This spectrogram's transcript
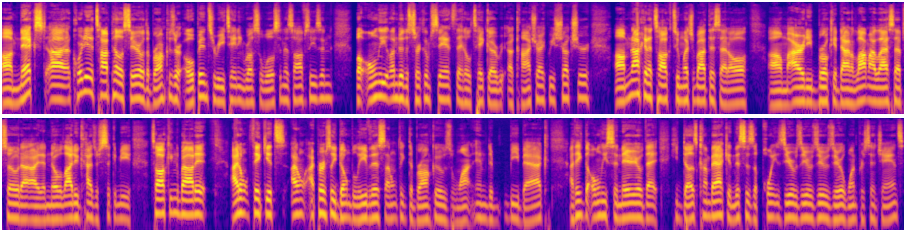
Um, next, uh, according to Tom Pelissero, the Broncos are open to retaining Russell Wilson this offseason, but only under the circumstance that he'll take a, a contract restructure. I'm not going to talk too much about this at all. Um, I already broke it down a lot my last episode. I, I know a lot of you guys are sick of me talking about it. I don't think it's I don't I personally don't believe this. I don't think the Broncos want him to be back. I think the only scenario that he does come back, and this is a point zero zero zero zero one percent chance,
